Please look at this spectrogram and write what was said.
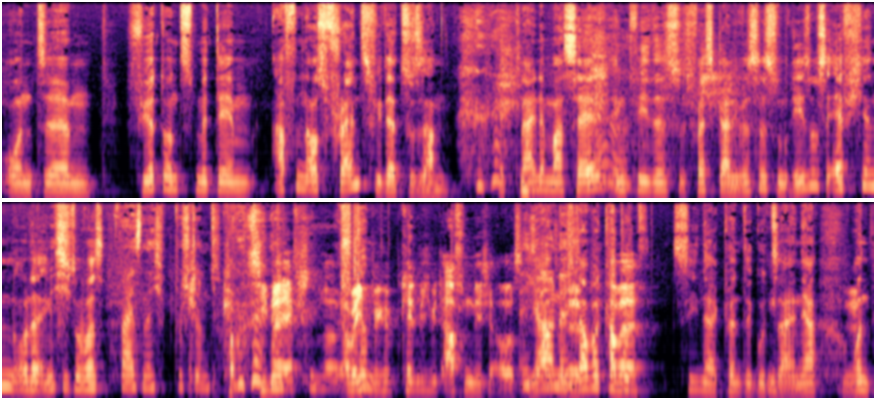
und ähm, führt uns mit dem Affen aus Friends wieder zusammen. Der kleine Marcel, irgendwie, das, ich weiß gar nicht, was ist das, so ein Rhesusäffchen oder irgendwie sowas? Weiß nicht, bestimmt. Kapuzineräffchen, glaube ich. Aber ich kenne mich mit Affen nicht aus. Ich ja, auch nicht. ich glaube, Aber- Kapuziner könnte gut sein, ja. Und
